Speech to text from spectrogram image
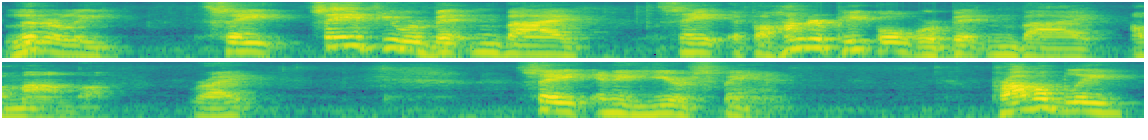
Literally, say say if you were bitten by say if 100 people were bitten by a mamba right say in a year span probably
